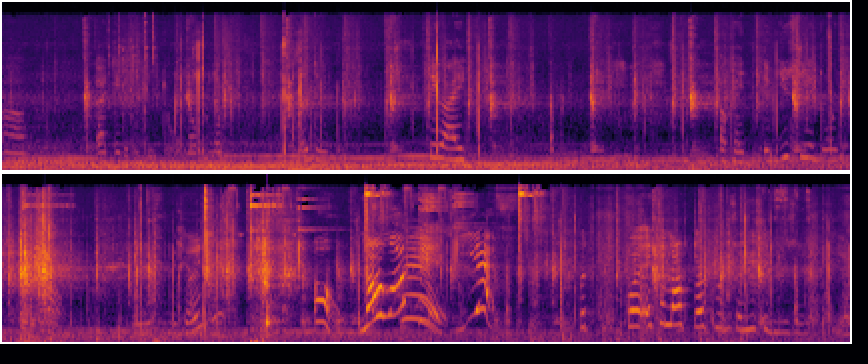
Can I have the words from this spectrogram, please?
Um, I think it's a door. Nope, nope. I do. See I. Okay, if you see a door, just oh. Good? Oh, no lock it. But, but it's a locked dark room, so you should use it. Yeah.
